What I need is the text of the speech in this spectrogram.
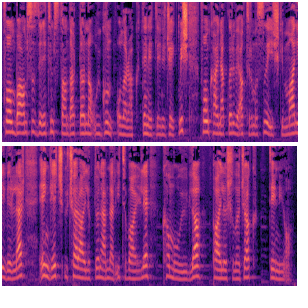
Fon bağımsız denetim standartlarına uygun olarak denetlenecekmiş. Fon kaynakları ve aktarılmasına ilişkin mali veriler en geç 3'er aylık dönemler itibariyle kamuoyuyla paylaşılacak deniyor.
